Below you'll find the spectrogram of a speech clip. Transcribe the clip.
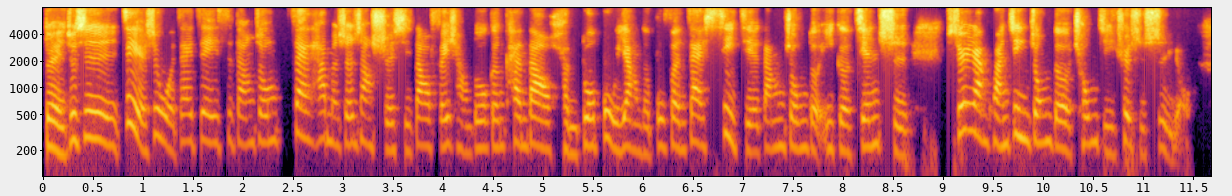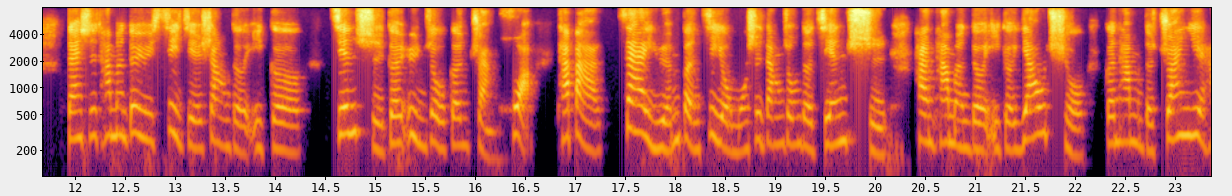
对，就是这也是我在这一次当中，在他们身上学习到非常多，跟看到很多不一样的部分，在细节当中的一个坚持。虽然环境中的冲击确实是有，但是他们对于细节上的一个坚持、跟运作、跟转化。他把在原本既有模式当中的坚持和他们的一个要求，跟他们的专业和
